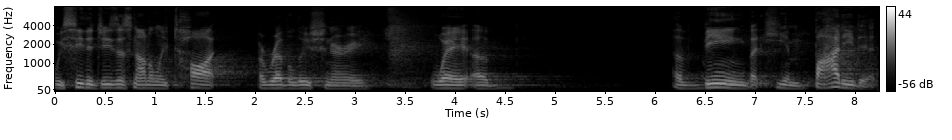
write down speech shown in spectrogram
We see that Jesus not only taught a revolutionary way of, of being, but he embodied it.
